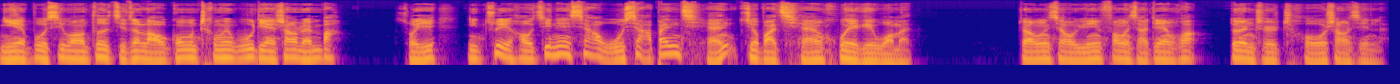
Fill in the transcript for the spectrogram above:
你也不希望自己的老公成为污点商人吧？所以你最好今天下午下班前就把钱汇给我们。张小云放下电话，顿时愁上心来。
